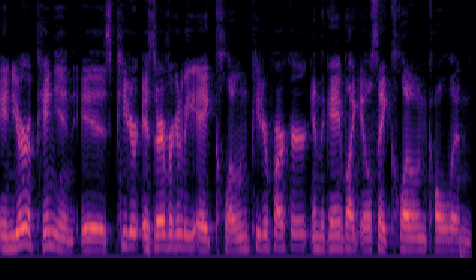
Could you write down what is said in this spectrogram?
In your opinion, is Peter? Is there ever going to be a clone Peter Parker in the game? Like it'll say clone colon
